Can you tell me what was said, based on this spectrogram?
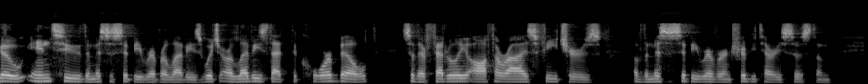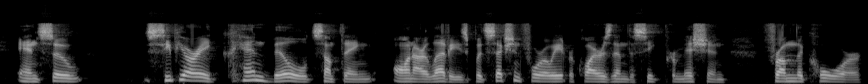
go into the Mississippi River levees, which are levees that the Corps built, so they're federally authorized features of the Mississippi River and tributary system. And so CPRA can build something on our levees, but Section 408 requires them to seek permission from the Corps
